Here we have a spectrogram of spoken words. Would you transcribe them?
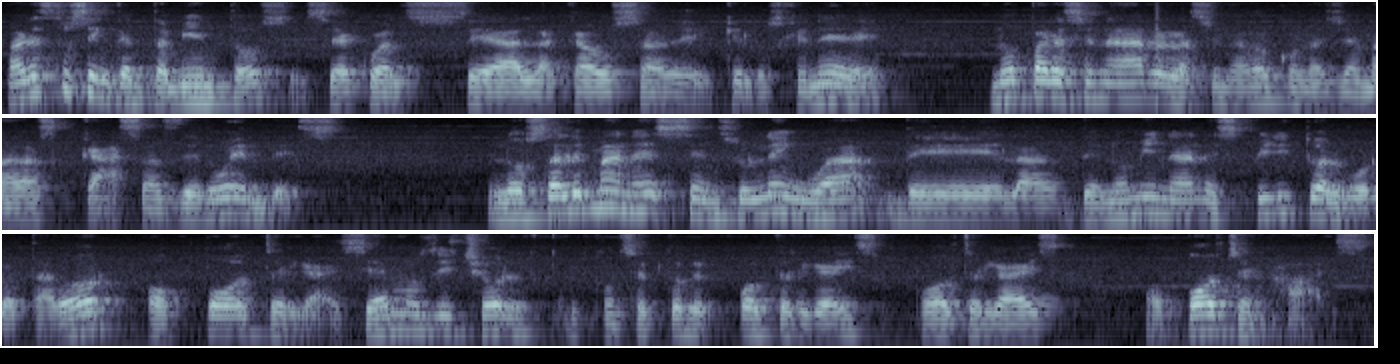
Para estos encantamientos, sea cual sea la causa de que los genere, no parece nada relacionado con las llamadas casas de duendes. Los alemanes en su lengua de, la denominan espíritu alborotador o poltergeist. Ya hemos dicho el, concepto de poltergeist, poltergeist o poltergeist,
